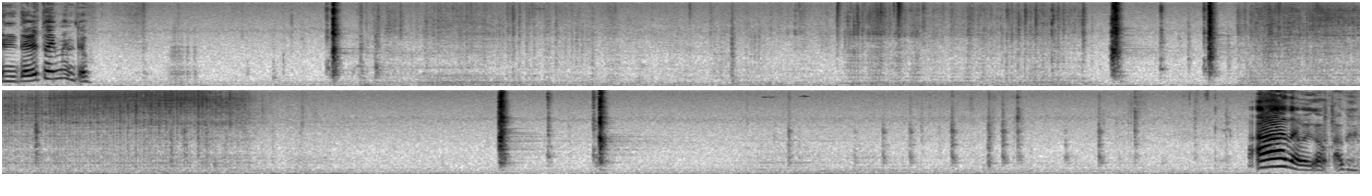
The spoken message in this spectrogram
entretenimiento Ah, there we go. Okay.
